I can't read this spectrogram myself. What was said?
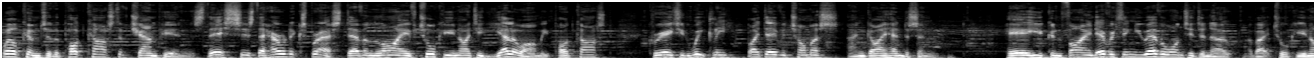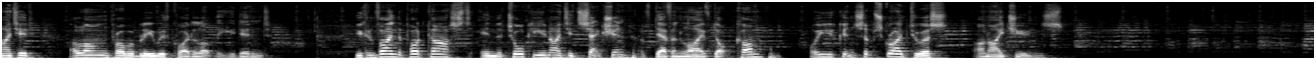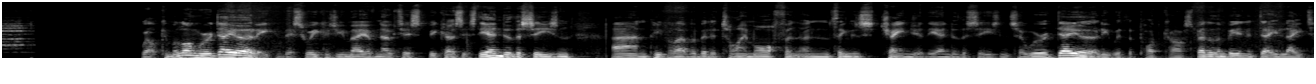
Welcome to the podcast of champions. This is the Herald Express Devon Live Torquay United Yellow Army podcast, created weekly by David Thomas and Guy Henderson. Here you can find everything you ever wanted to know about Torquay United, along probably with quite a lot that you didn't. You can find the podcast in the Torquay United section of devonlive.com, or you can subscribe to us on iTunes. Welcome along. We're a day early this week, as you may have noticed, because it's the end of the season and people have a bit of time off and, and things change at the end of the season. So we're a day early with the podcast. Better than being a day late,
